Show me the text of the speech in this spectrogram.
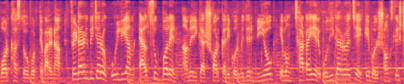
বরখাস্তও করতে পারে না। ফেডারেল বিচারক উইলিয়াম অ্যালসুপ বলেন, আমেরিকার সরকারি কর্মীদের নিয়োগ এবং ছাঁটাইয়ের অধিকার অধিকার রয়েছে কেবল সংশ্লিষ্ট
